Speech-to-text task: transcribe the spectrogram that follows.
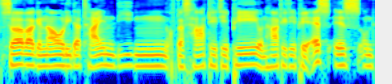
Server genau die Dateien liegen, ob das HTTP und HTTPS ist. Und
